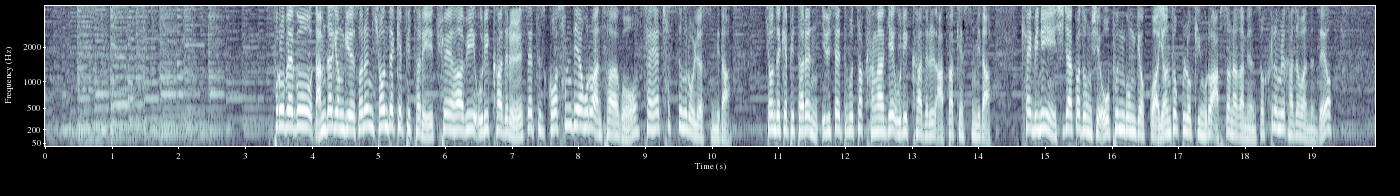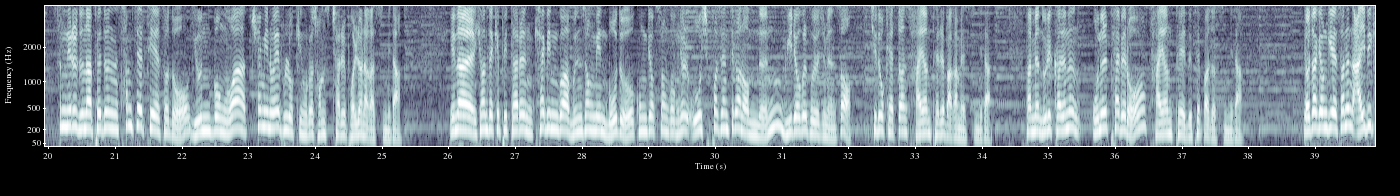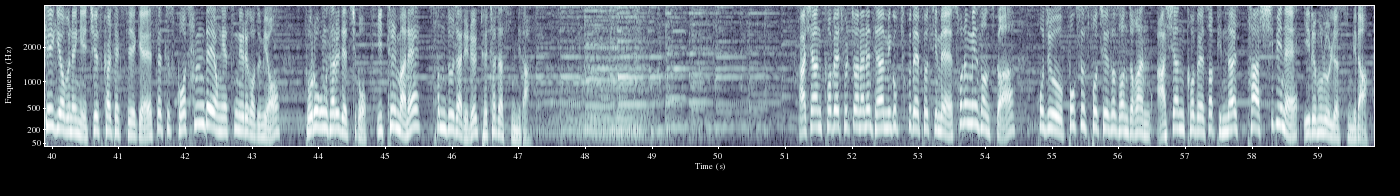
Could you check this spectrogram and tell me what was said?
프로배구 남자 경기에서는 현대캐피탈이 최하위 우리카드를 세트스코어 3대 0으로 완파하고 새해 첫 승을 올렸습니다. 현대캐피탈은 1세트부터 강하게 우리카드를 압박했습니다. 케빈이 시작과 동시에 오픈 공격과 연속 블로킹으로 앞서 나가면서 흐름을 가져왔는데요. 승리를 눈앞에 둔 3세트에서도 윤봉우와 최민호의 블로킹으로 점수차를 벌려나갔습니다. 이날 현대캐피탈은 케빈과 문성민 모두 공격 성공률 50%가 넘는 위력을 보여주면서 지독했던 4연패를 마감했습니다. 반면 우리카드는 오늘 패배로 4연패에 늪에 빠졌습니다. 여자 경기에서는 IBK 기업은행이 GS칼텍스에게 세트스코어 3대 0의 승리를 거두며 도로공사를 제치고 이틀 만에 선두 자리를 되찾았습니다. 아시안컵에 출전하는 대한민국 축구대표팀의 손흥민 선수가 호주 폭스스포츠에서 선정한 아시안컵에서 빛날 스타 10인에 이름을 올렸습니다.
